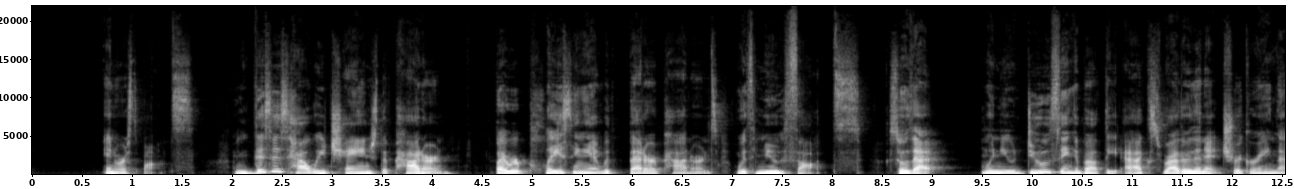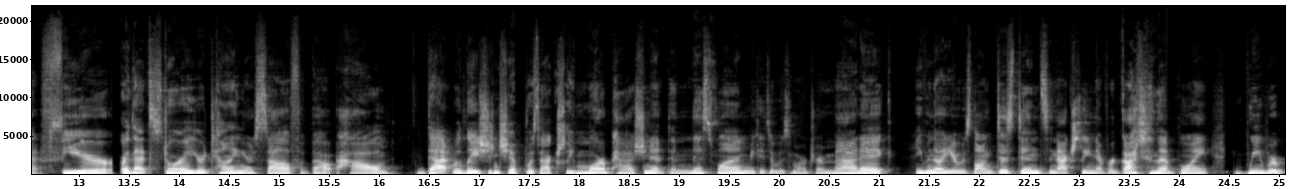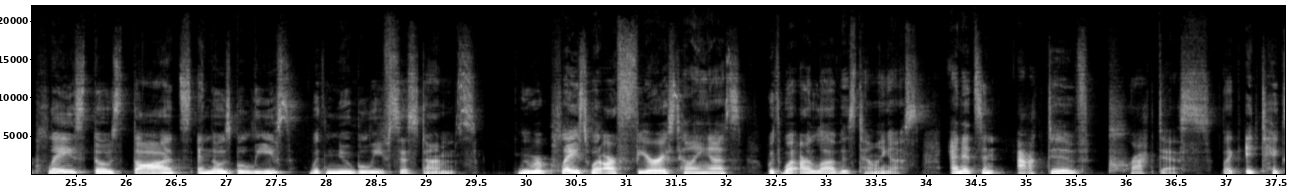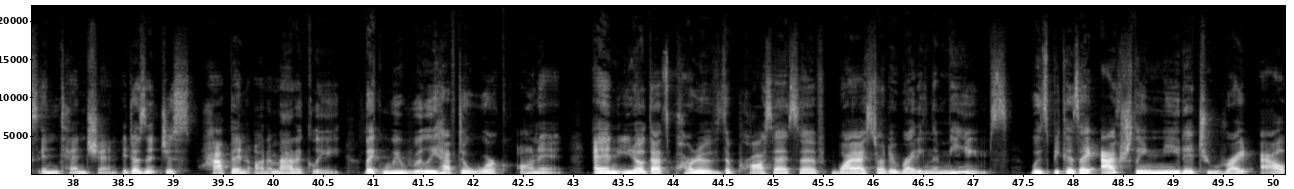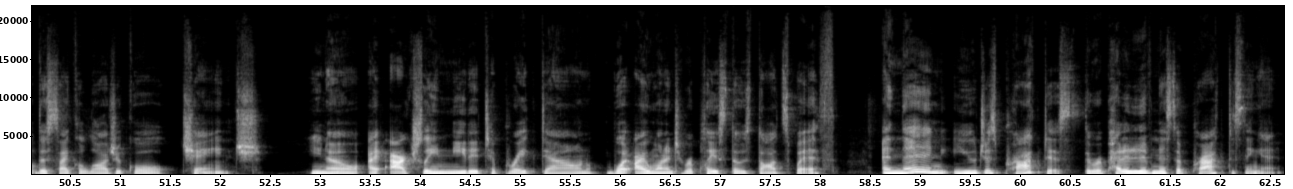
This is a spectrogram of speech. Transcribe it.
in response. And this is how we change the pattern by replacing it with better patterns, with new thoughts, so that when you do think about the ex, rather than it triggering that fear or that story you're telling yourself about how that relationship was actually more passionate than this one because it was more dramatic, even though it was long distance and actually never got to that point, we replace those thoughts and those beliefs with new belief systems. We replace what our fear is telling us with what our love is telling us. And it's an active practice. Like it takes intention. It doesn't just happen automatically. Like we really have to work on it. And, you know, that's part of the process of why I started writing the memes was because I actually needed to write out the psychological change. You know, I actually needed to break down what I wanted to replace those thoughts with. And then you just practice the repetitiveness of practicing it.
